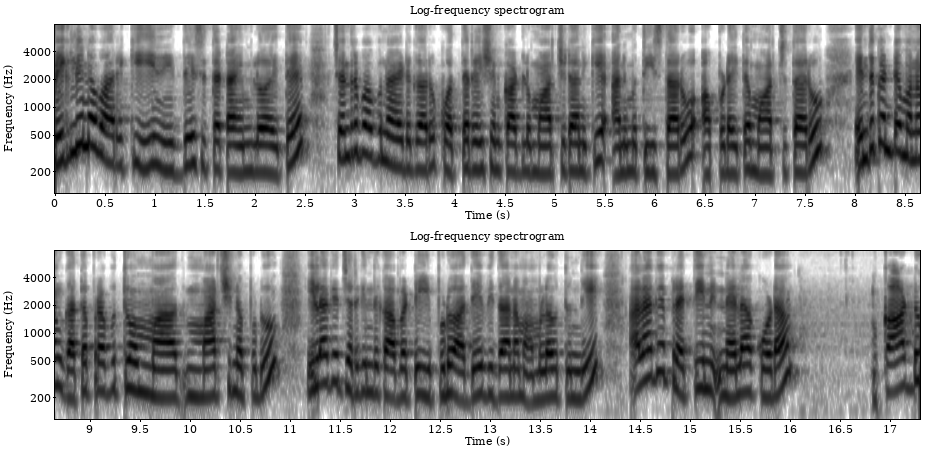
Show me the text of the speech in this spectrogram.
మిగిలిన వారికి నిర్దేశిత టైంలో అయితే చంద్రబాబు నాయుడు గారు కొత్త రేషన్ కార్డులు మార్చడానికి అనుమతి ఇస్తారు. అప్పుడైతే మార్చుతారు. ఎందుకంటే మనం గత ప్రభుత్వం మా మార్చినప్పుడు ఇలాగే జరిగింది కాబట్టి ఇప్పుడు అదే విధానం అమలవుతుంది. అలాగే ప్రతి నెల కూడా కార్డు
